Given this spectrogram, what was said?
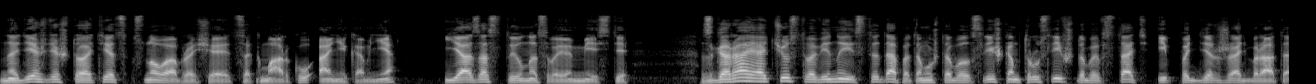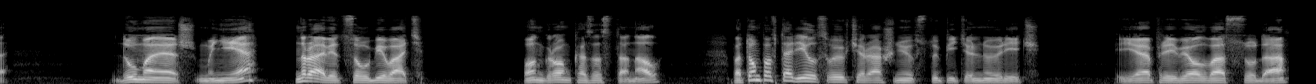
В надежде, что отец снова обращается к Марку, а не ко мне, я застыл на своем месте, сгорая от чувства вины и стыда, потому что был слишком труслив, чтобы встать и поддержать брата. «Думаешь, мне нравится убивать?» Он громко застонал, потом повторил свою вчерашнюю вступительную речь. «Я привел вас сюда,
